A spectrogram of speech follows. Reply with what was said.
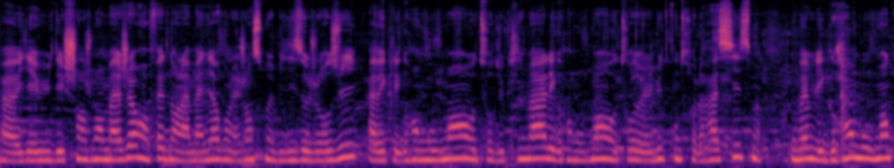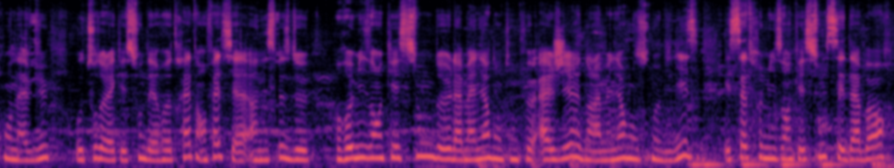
Euh, il y a eu des changements majeurs en fait dans la manière dont les gens se mobilisent aujourd'hui, avec les grands mouvements autour du climat, les grands mouvements autour de la lutte contre le racisme, ou même les grands mouvements qu'on a vus autour de la question des retraites. En fait, il y a une espèce de remise en question de la manière dont on peut agir et dans la manière dont on se mobilise. Et cette remise en question, c'est d'abord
